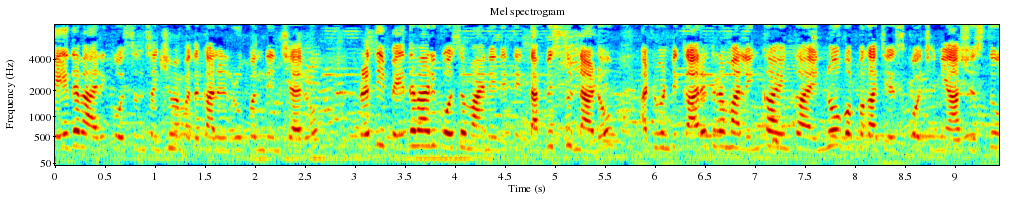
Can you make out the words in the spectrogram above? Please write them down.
పేదవారి కోసం సంక్షేమ పథకాలను రూపొందించారు. ప్రతి పేదవారి కోసం ఆయన ఏదైతే తప్పిస్తున్నాడో అటువంటి కార్యక్రమాలు ఇంకా ఇంకా ఎన్నో గొప్పగా చేసుకోవచ్చని ఆశిస్తూ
